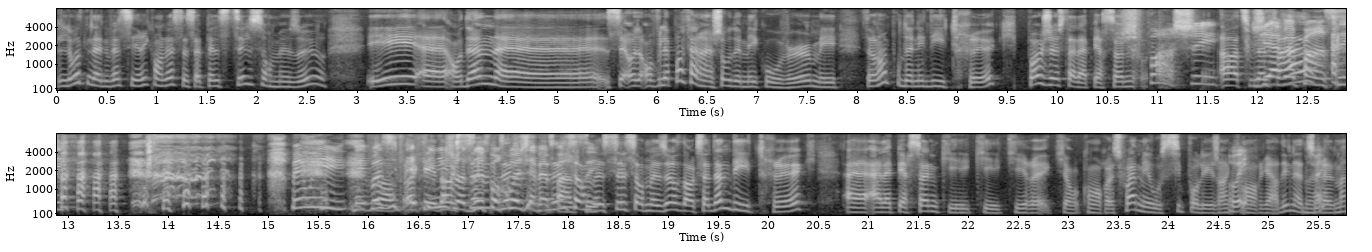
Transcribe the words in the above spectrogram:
L'autre, la nouvelle série qu'on a, ça s'appelle Style sur mesure. Et euh, on donne. euh, on, on voulait pas faire un show de makeover, mais c'est vraiment pour donner des trucs, pas juste à la personne. Je suis fâchée. Ah, tu voulais J'y avais pensé. mais oui, mais vas-y, Bon, finis, je vais te dire pourquoi j'avais sur- pensé. style sur mesure. Donc, ça donne des trucs euh, à la personne qui, qui, qui, qui ont- qu'on reçoit, mais aussi pour les gens Oui. qui vont regarder, naturellement.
